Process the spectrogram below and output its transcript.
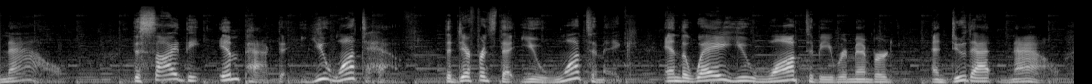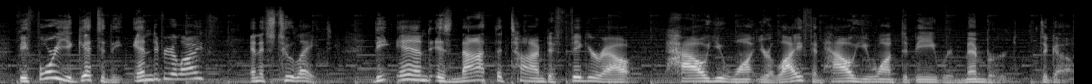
now. Decide the impact that you want to have, the difference that you want to make, and the way you want to be remembered and do that now before you get to the end of your life and it's too late. The end is not the time to figure out how you want your life and how you want to be remembered to go.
